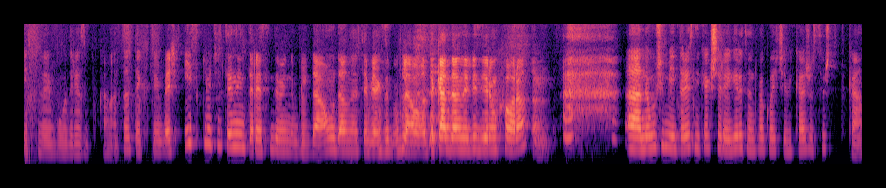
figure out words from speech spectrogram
искам да ви благодаря за поканата, тъй като ми беше изключително интересно да ви наблюдавам. Отдавна не се бях забавлявала така да анализирам хора. А, много ще ми е интересно как ще реагирате на това, което ще ви кажа също така.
